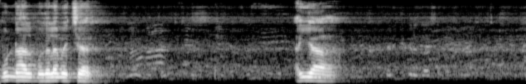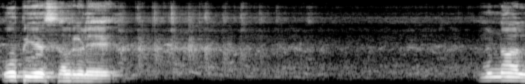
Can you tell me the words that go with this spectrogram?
முன்னாள் முதலமைச்சர் ஐயா ஓபிஎஸ் அவர்களே முன்னாள்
